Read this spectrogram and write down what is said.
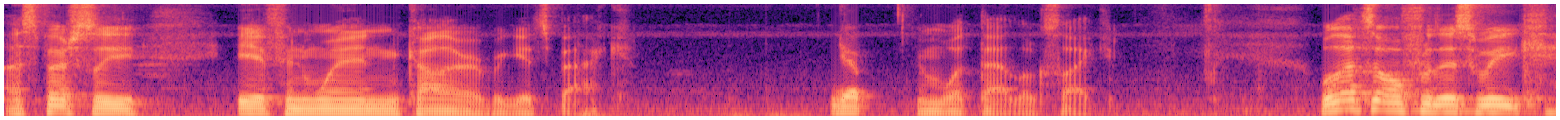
especially if and when Kyler ever gets back Yep. and what that looks like. Well, that's all for this week.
